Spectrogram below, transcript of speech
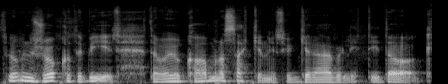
Så får vi se hva det blir. Det var jo kamerasekken vi skulle grave litt i dag.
